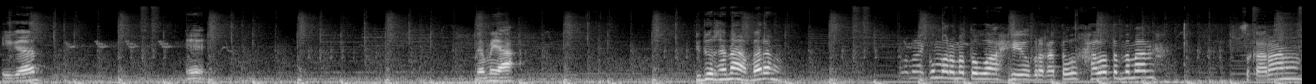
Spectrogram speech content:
Iya kan? Eh. Damai ya tidur sana bareng. Assalamualaikum warahmatullahi wabarakatuh. Halo teman-teman. Sekarang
